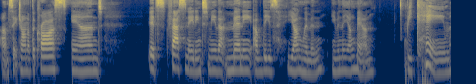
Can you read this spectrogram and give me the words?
um, saint john of the cross and it's fascinating to me that many of these young women even the young man became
